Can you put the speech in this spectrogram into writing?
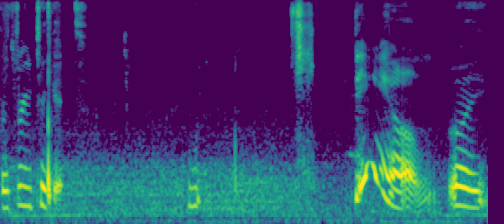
for three tickets. We, damn, like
